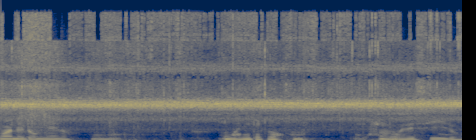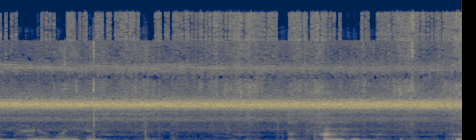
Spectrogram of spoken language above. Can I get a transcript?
ว่าในดอกใหญ่เนาะเมื่อวานนี้จะกรอกเนาะอ๋อไม่ได้สี่ดอกห้าดอกว่าอย่างนั้นค่ะหา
